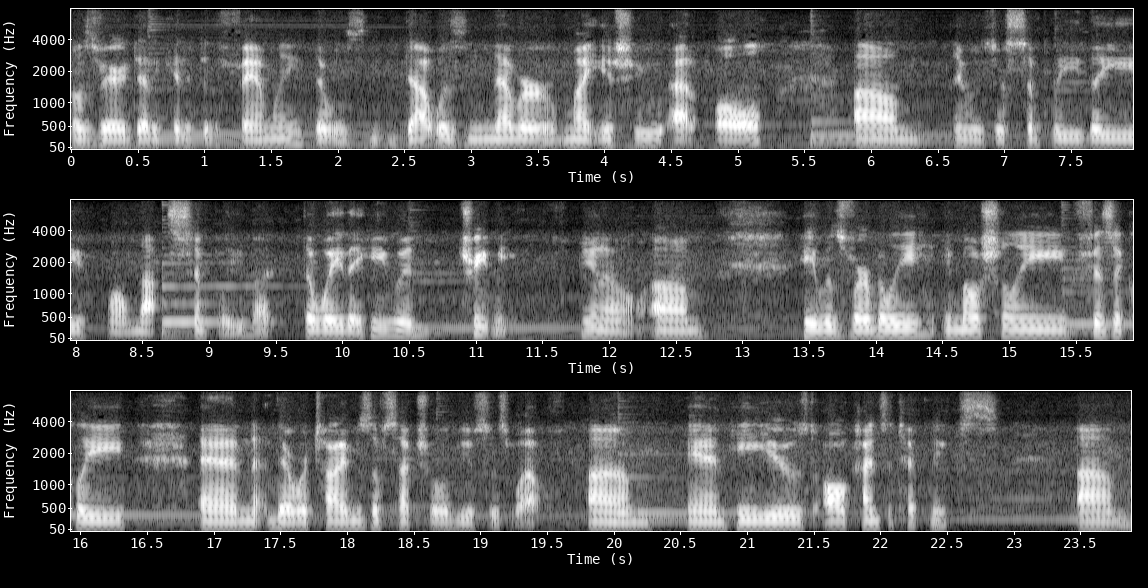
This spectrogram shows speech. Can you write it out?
I was very dedicated to the family. There was that was never my issue at all. Um, it was just simply the well, not simply, but the way that he would treat me. You know, um, he was verbally, emotionally, physically, and there were times of sexual abuse as well. Um, and he used all kinds of techniques. Um,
